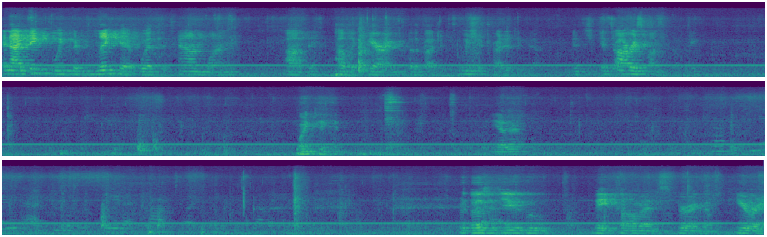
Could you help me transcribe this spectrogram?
and I think we could link it with the town one, uh, the public hearing for the budget. So we should try to do that. It's, it's our responsibility. Point taken. Any other? For those of you who made comments during the hearing,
